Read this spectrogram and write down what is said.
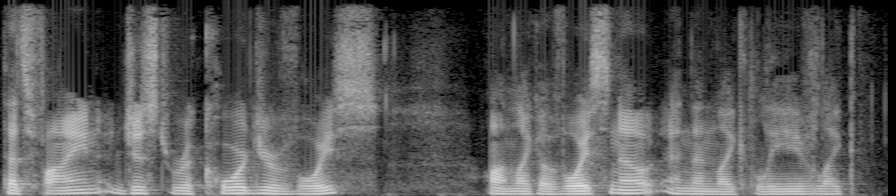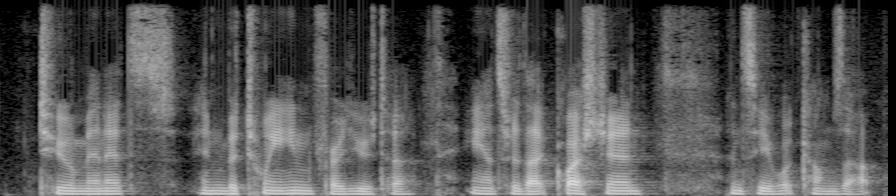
that's fine. Just record your voice on like a voice note and then like leave like two minutes in between for you to answer that question and see what comes up.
